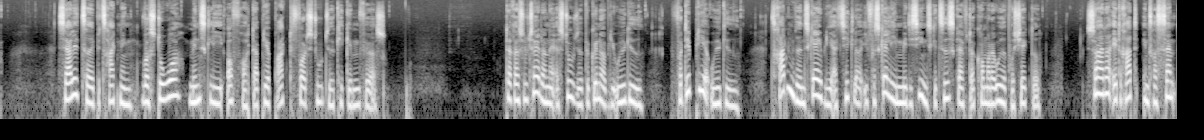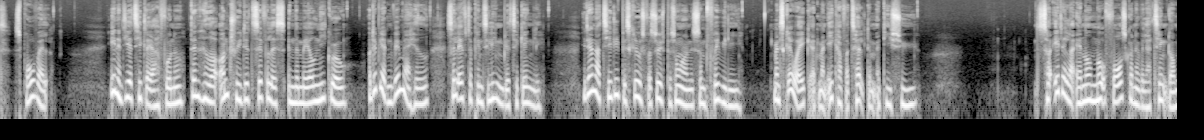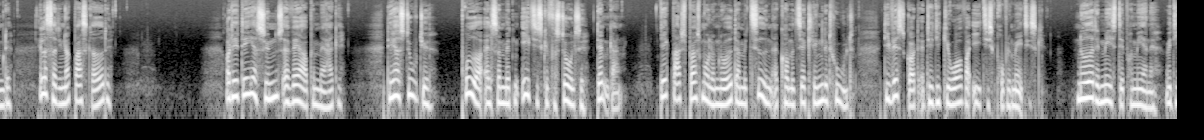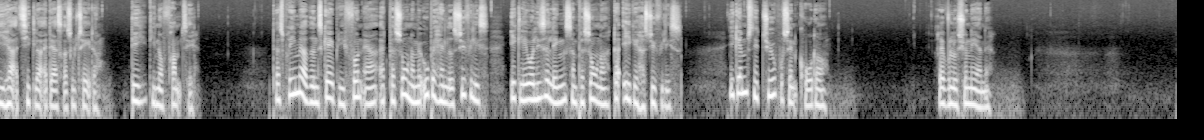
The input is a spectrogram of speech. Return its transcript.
Særligt taget i betragtning, hvor store menneskelige ofre, der bliver bragt for, at studiet kan gennemføres. Da resultaterne af studiet begynder at blive udgivet, for det bliver udgivet, 13 videnskabelige artikler i forskellige medicinske tidsskrifter kommer der ud af projektet. Så er der et ret interessant sprogvalg. En af de artikler, jeg har fundet, den hedder Untreated Syphilis in the Male Negro, og det bliver den ved med at hedde, selv efter penicillin bliver tilgængelig. I den artikel beskrives forsøgspersonerne som frivillige. Man skriver ikke, at man ikke har fortalt dem, at de er syge. Så et eller andet må forskerne vel have tænkt om det, ellers har de nok bare skrevet det. Og det er det, jeg synes er værd at bemærke. Det her studie bryder altså med den etiske forståelse dengang. Det er ikke bare et spørgsmål om noget, der med tiden er kommet til at klinge lidt hult. De vidste godt, at det, de gjorde, var etisk problematisk. Noget af det mest deprimerende ved de her artikler er deres resultater. Det, de når frem til. Deres primære videnskabelige fund er, at personer med ubehandlet syfilis ikke lever lige så længe som personer, der ikke har syfilis. I gennemsnit 20 procent kortere. Revolutionerende.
